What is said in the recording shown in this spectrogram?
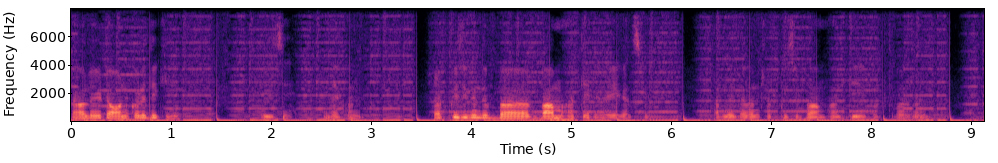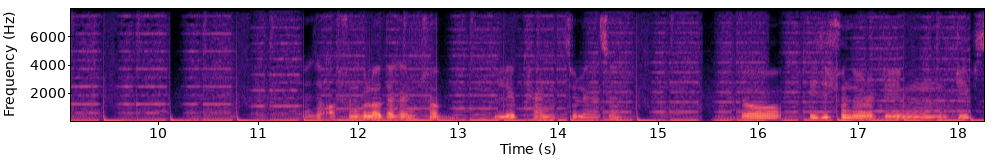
তাহলে এটা অন করে দেখি। এই যে, দেখুন। সব কিছু কিন্তু বাম হাতের হয়ে গেছে। আপনি তখন সব কিছু বাম হাত দিয়ে করতে পারবেন। যে অপশনগুলোও দেখেন, সব লেফট হ্যান্ড চলে গেছে। তো এই যে সুন্দর একটি টিপস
